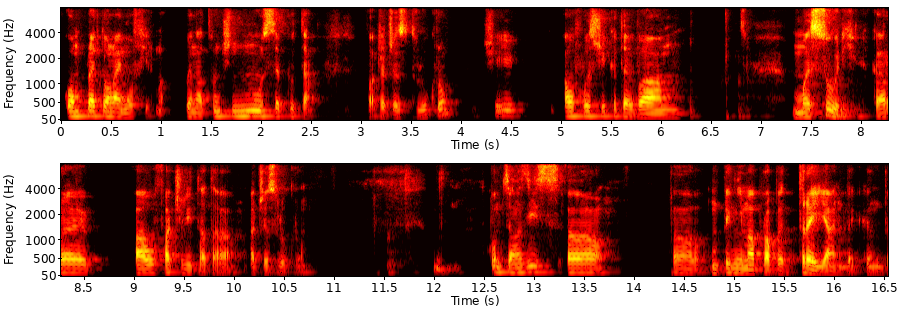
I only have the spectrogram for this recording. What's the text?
complet online o firmă. Până atunci nu se putea face acest lucru și au fost și câteva măsuri care au facilitat acest lucru. Cum ți-am zis, uh, uh, împlinim aproape 3 ani de când,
